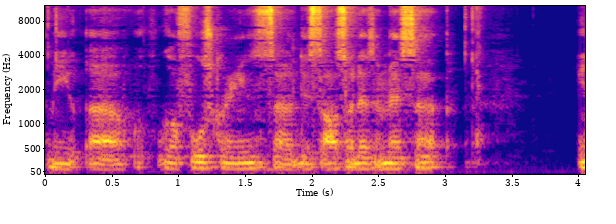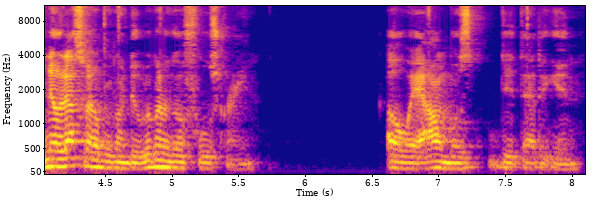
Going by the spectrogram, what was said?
Let me uh, go full screen so this also doesn't mess up. You know, that's what we're gonna do. We're gonna go full screen. Oh wait, I almost did that again.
